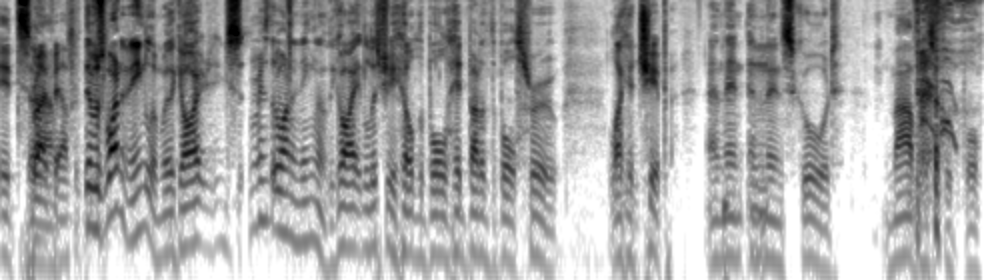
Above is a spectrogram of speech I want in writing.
It's Pro um, Falcon. There was one in England where the guy. Remember the one in England? The guy literally held the ball, headbutted the ball through like a chip, and then and then scored. Marvelous football.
